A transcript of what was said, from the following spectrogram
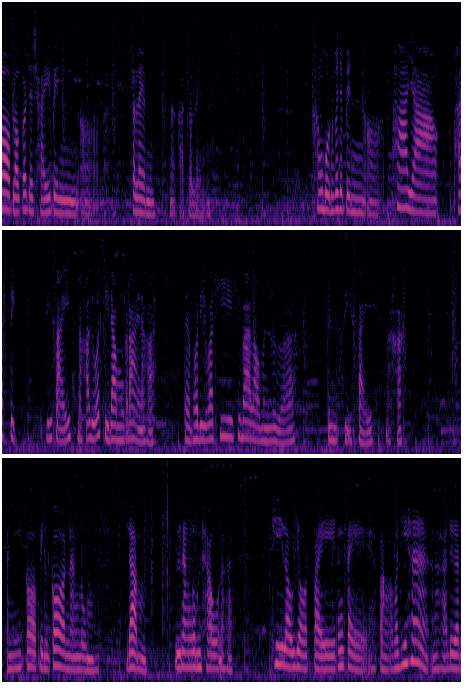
รอบๆเราก็จะใช้เป็นสแลนนะคะสแลนข้างบนก็จะเป็นผ้ายาพลาสติกสีใสนะคะ หรือว่าสีดำก็ได้นะคะ แต่พอดีว่าที่ที่บ้านเรามันเหลือเป็นสีใสนะคะ อันนี้ก็เป็นก้อนนางลมดำหรือนางลมเทานะคะ ที่เราหยอดไปตั้งแต่วันที่ 5 นะคะ เดือน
